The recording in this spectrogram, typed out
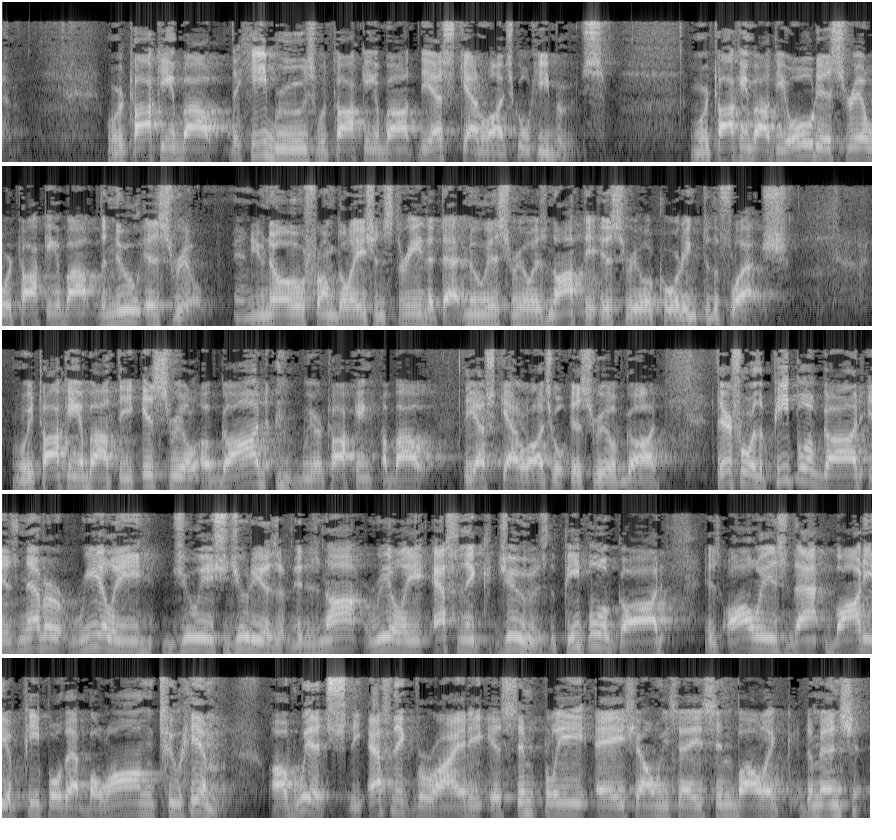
When we're talking about the Hebrews, we're talking about the eschatological Hebrews. When we're talking about the old Israel, we're talking about the new Israel. And you know from Galatians 3 that that new Israel is not the Israel according to the flesh. When we're talking about the Israel of God, we are talking about the eschatological Israel of God. Therefore, the people of God is never really Jewish Judaism. It is not really ethnic Jews. The people of God is always that body of people that belong to Him, of which the ethnic variety is simply a, shall we say, symbolic dimension.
